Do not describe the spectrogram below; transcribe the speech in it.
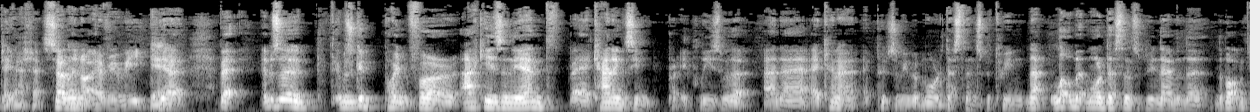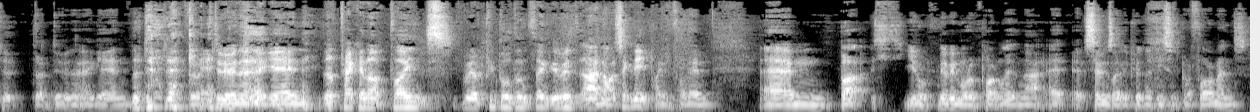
Premiership. Certainly not every week. Yeah. Yeah. but it was a it was a good point for Accies in the end. Uh, Canning seemed pretty pleased with it, and uh, it kind of it puts a wee bit more distance between that little bit more distance between them and the, the bottom two. They're doing it again. They're doing it They're again. doing it again. They're picking up points where people don't think they would. Ah, no, it's a great point for them. Um, but you know, maybe more importantly than that, it, it sounds like they put in a decent performance.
